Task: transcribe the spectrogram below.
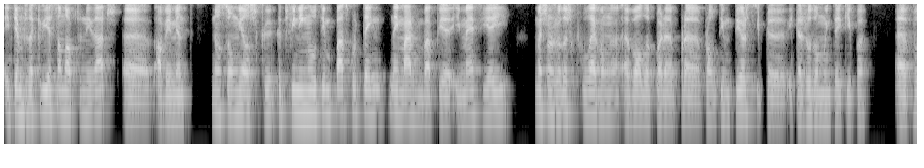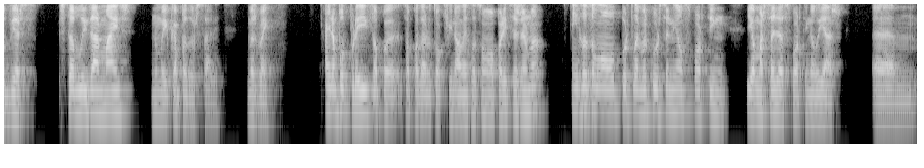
em termos da criação de oportunidades. Uh, obviamente, não são eles que, que, definem o último passo, porque tem Neymar, Mbappé e Messi aí, mas são jogadores que levam a bola para, para, para o último terço e que, e que ajudam muito a equipa a poder-se estabilizar mais no meio campo adversário. Mas bem, era um pouco por aí, só para, só para dar o toque final em relação ao Paris Saint-Germain. Em relação ao Porto Leverkusen e ao Sporting e ao Marselha Sporting, aliás, um,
